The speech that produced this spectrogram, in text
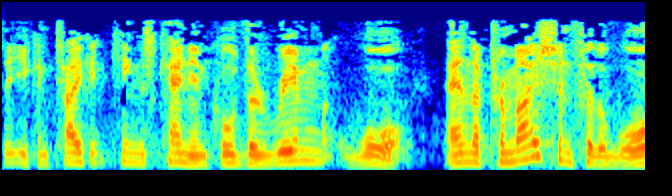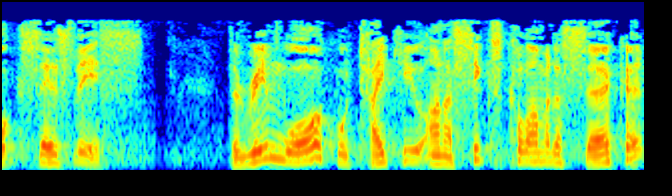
that you can take at Kings Canyon called the Rim Walk. And the promotion for the walk says this. The Rim Walk will take you on a six kilometre circuit,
